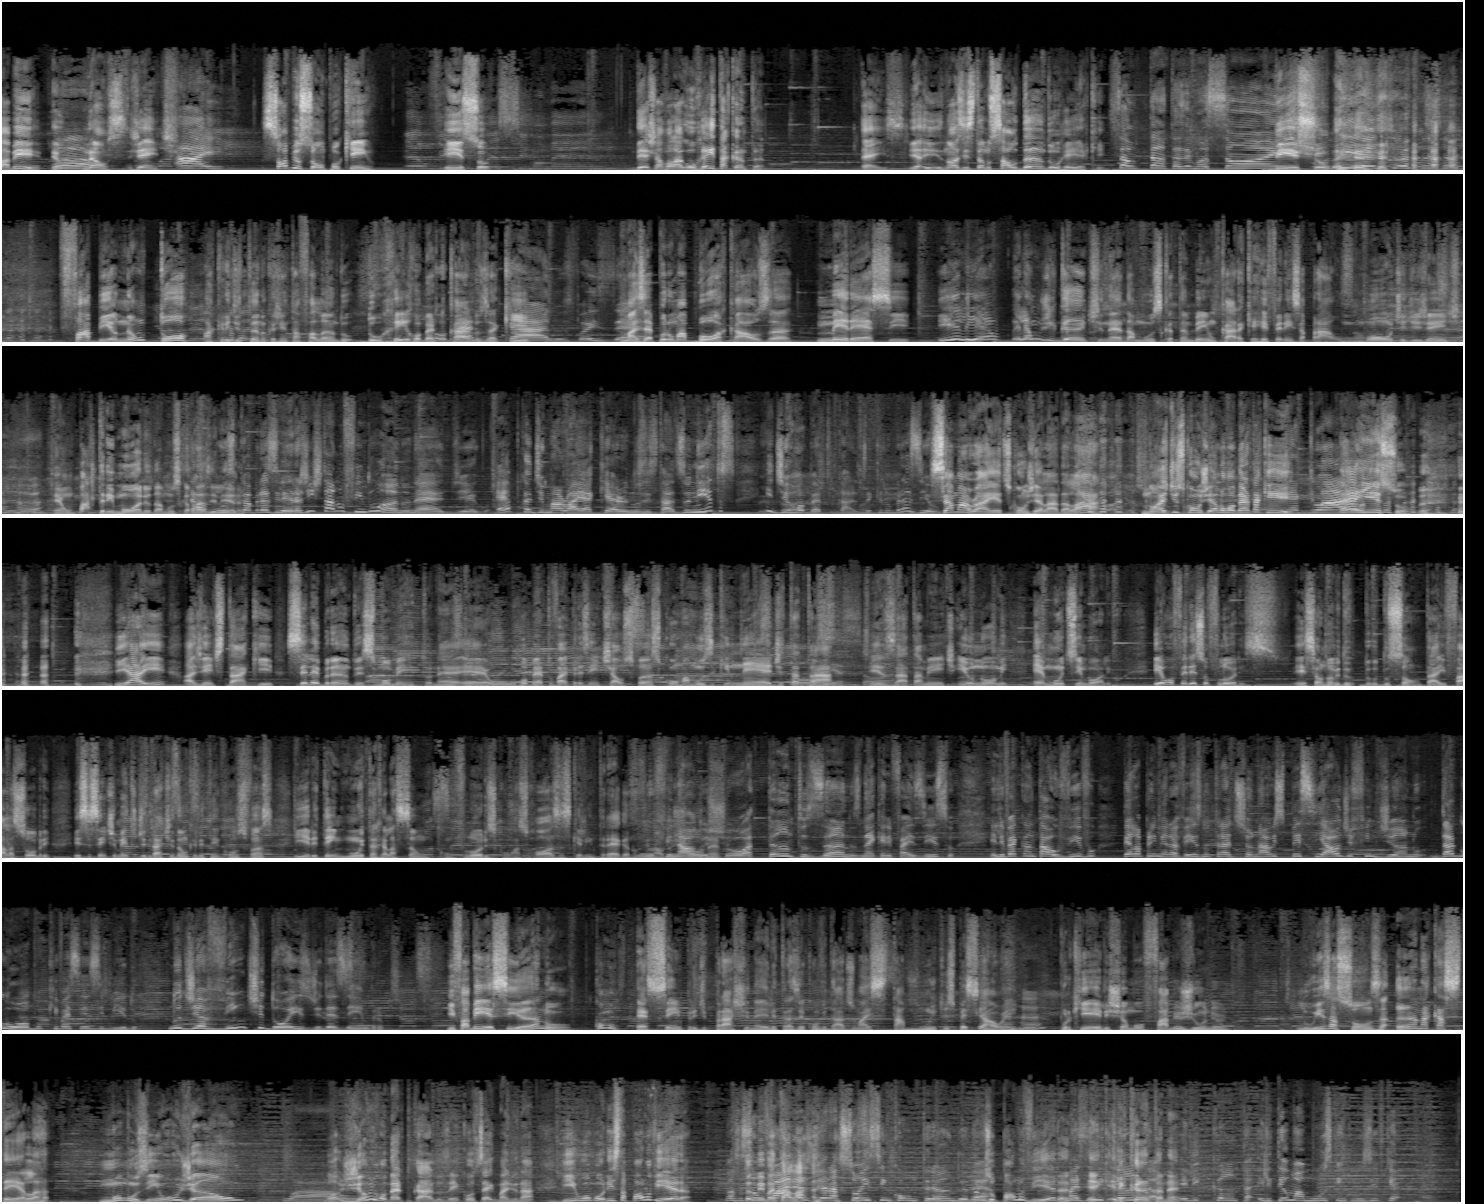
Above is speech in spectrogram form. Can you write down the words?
Fabi, eu. Ah. Não, gente, Ai, sobe o som um pouquinho. Isso. Deixa rolar. O rei tá cantando. É isso. E, e nós estamos saudando o rei aqui. são tantas emoções. Bicho. Bicho. Fabi, eu não tô acreditando que a gente tá falando do rei Roberto, Carlos aqui. Carlos, pois é. Mas é por uma boa causa, merece. E ele é, ele é um gigante, né, da música também, um cara que é referência pra um monte de gente. É um patrimônio da música da brasileira. música brasileira. A gente tá no fim do ano, né, Diego? Época de Mariah Carey nos Estados Unidos e de Roberto Carlos aqui no Brasil. Se a Mariah é descongelada lá, nós descongela o Roberto aqui. É claro. É isso. e aí, a gente tá aqui celebrando esse momento, né? É, o Roberto vai presentear os fãs com uma música inédita, tá? Exatamente. E o nome é muito simbólico. Eu ofereço flores. Esse é o nome do, do, do som, tá? E fala sobre esse sentimento de gratidão que ele tem com os fãs. E ele tem muita relação com flores, com as rosas que ele entrega no, no final, do show, né? show, há tantos anos, né, que ele faz isso. Ele vai cantar ao vivo pela primeira vez no tradicional especial de fim de ano da Globo, que vai ser exibido no dia 22 de dezembro. E Fabi, esse ano, como é sempre de praxe, né, ele trazer convidados, mas tá muito especial, hein? Aham. Porque ele chamou Fábio Júnior, Luísa Sonza, Ana Castela, Mumuzinho, o João, Uau. João e Roberto Carlos, hein? Consegue imaginar? E o humorista Paulo Vieira. Nossa, também são vai tá várias lá. gerações se encontrando, né? Mas o Paulo Vieira, Mas ele, ele canta, né? Ele canta. Ele tem uma música, inclusive, que é.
